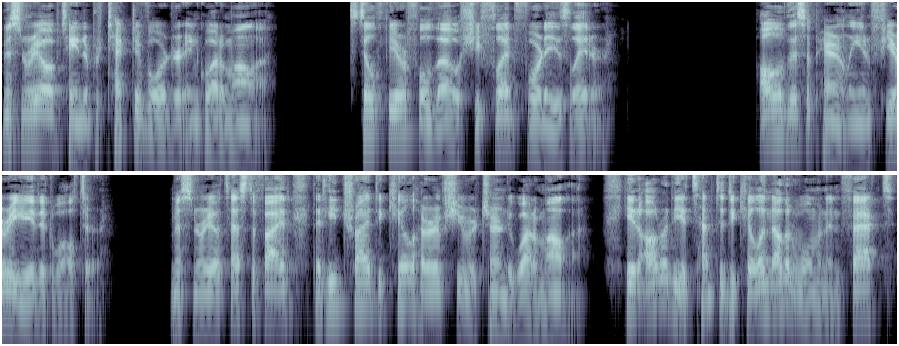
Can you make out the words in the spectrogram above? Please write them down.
Miss Nerio obtained a protective order in Guatemala. Still fearful, though, she fled four days later. All of this apparently infuriated Walter. Miss Nerio testified that he'd tried to kill her if she returned to Guatemala. He had already attempted to kill another woman, in fact,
